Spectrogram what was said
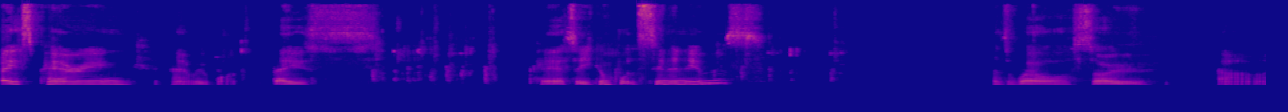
base pairing and we want base pair. So you can put synonyms as well. So uh,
